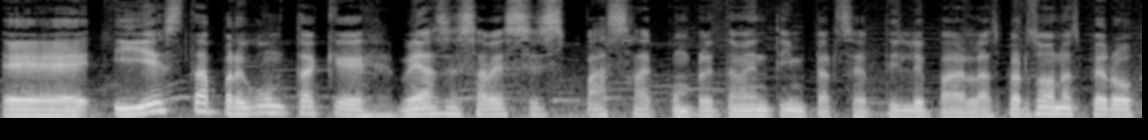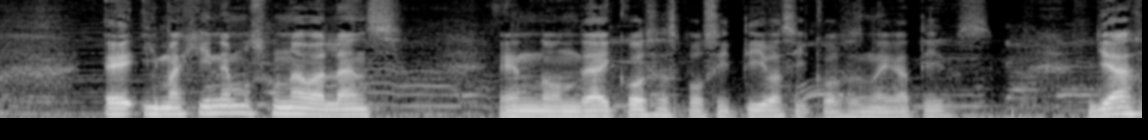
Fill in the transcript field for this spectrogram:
Eh, y esta pregunta que me haces a veces pasa completamente imperceptible para las personas, pero eh, imaginemos una balanza en donde hay cosas positivas y cosas negativas. Ya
